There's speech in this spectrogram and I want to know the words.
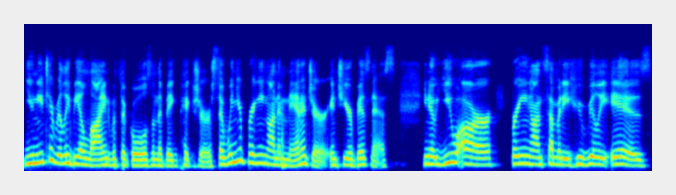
you need to really be aligned with the goals and the big picture. So, when you're bringing on a manager into your business, you know, you are bringing on somebody who really is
